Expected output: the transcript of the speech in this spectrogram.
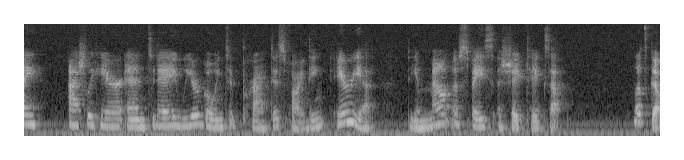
Hi, Ashley here, and today we are going to practice finding area, the amount of space a shape takes up. Let's go.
